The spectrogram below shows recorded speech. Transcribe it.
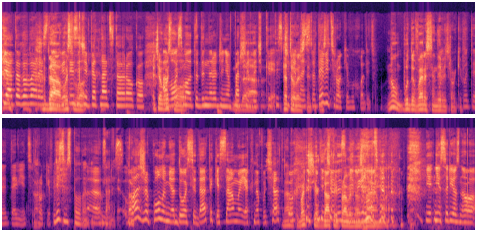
5 вересня Да, 2015 року. А восьмого? 8 то день народження в першої дочки. 2015 9 років виходить. Ну, буде в вересні 9 років. Буде 9 років. Вісім з половиною Ем, зараз. У вас же полум'я досі, да? таке саме, як на початку. Да, бачиш, як дати правильно знаємо. Ні, серйозно.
